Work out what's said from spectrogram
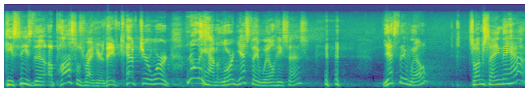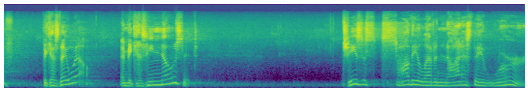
He sees the apostles right here. They've kept your word. No, they haven't, Lord. Yes, they will, he says. yes, they will. So I'm saying they have because they will and because he knows it. Jesus saw the 11 not as they were,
